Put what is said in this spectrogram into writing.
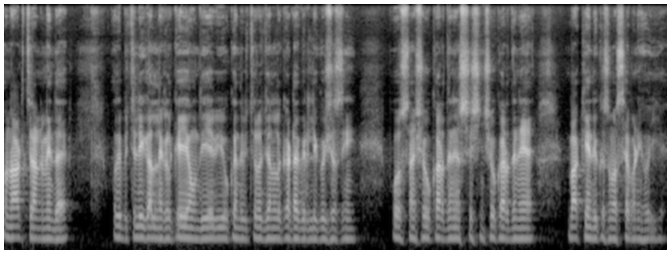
ਉਹ 59 ਦਾ ਉਹਦੇ ਵਿਚਲੀ ਗੱਲ ਨਿਕਲ ਕੇ ਇਹ ਆਉਂਦੀ ਹੈ ਵੀ ਉਹ ਕਹਿੰਦੇ ਵੀ ਚਲੋ ਜਨਰਲ ਕੈਟਾਗਰੀ ਲਈ ਕੁਛ ਅਸੀਂ ਪੋਸਟਾਂ ਸ਼ੋਅ ਕਰ ਦਿੰਦੇ ਹਾਂ ਸਟੇਸ਼ਨ ਸ਼ੋਅ ਕਰ ਦਿੰਦੇ ਹਾਂ, ਬਾਕੀਆਂ ਦੀ ਕੋਈ ਸਮੱਸਿਆ ਬਣੀ ਹੋਈ ਹੈ।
